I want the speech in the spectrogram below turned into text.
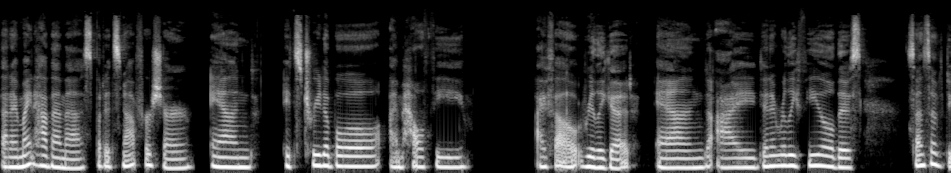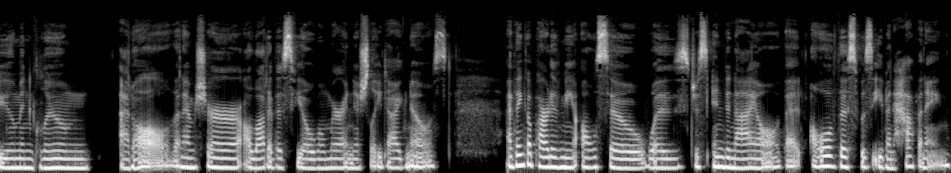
That I might have MS, but it's not for sure. And it's treatable. I'm healthy. I felt really good. And I didn't really feel this sense of doom and gloom at all that I'm sure a lot of us feel when we're initially diagnosed. I think a part of me also was just in denial that all of this was even happening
